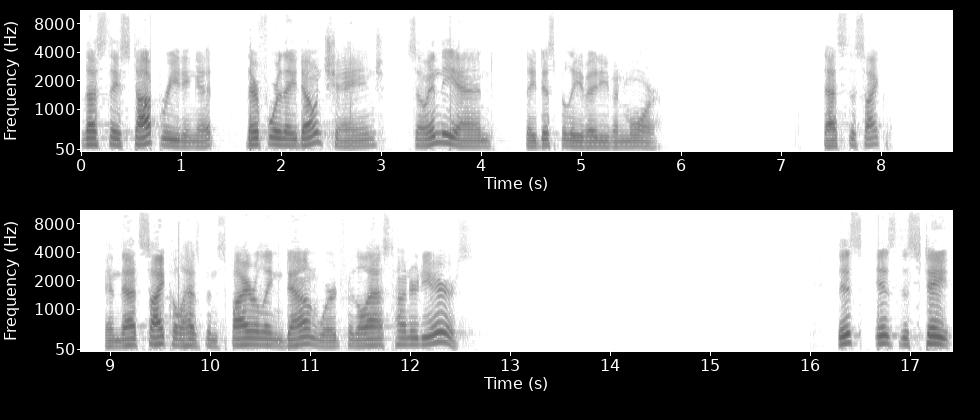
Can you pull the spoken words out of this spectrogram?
thus they stop reading it, therefore they don't change, so in the end, they disbelieve it even more. That's the cycle. And that cycle has been spiraling downward for the last hundred years. This is the state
